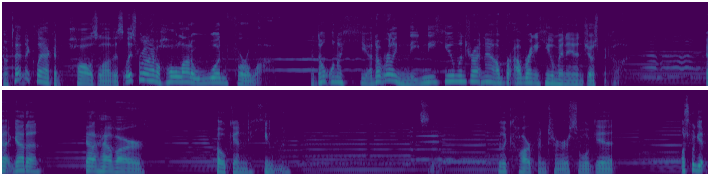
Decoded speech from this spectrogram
Now, technically, I could pause a lot of this. At least we're going to have a whole lot of wood for a while. I don't want to, I don't really need any humans right now. I'll, br I'll bring a human in just because. Got, gotta, gotta have our token human. Let's see. We're the carpenter, so we'll get once we get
